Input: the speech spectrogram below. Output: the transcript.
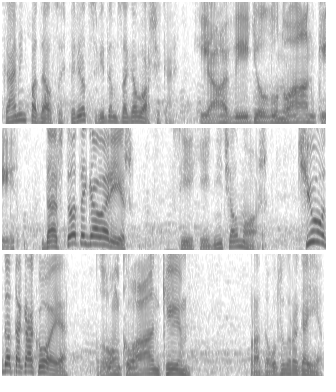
Камень подался вперед с видом заговорщика. Я видел лунуанки. Да что ты говоришь? Съехидничал Мош. Чудо-то какое! Лункуанки, продолжил Рогаед.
